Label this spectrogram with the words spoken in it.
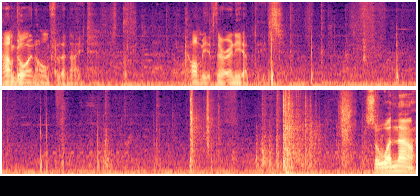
I'm going home for the night. Call me if there are any updates. So what now?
